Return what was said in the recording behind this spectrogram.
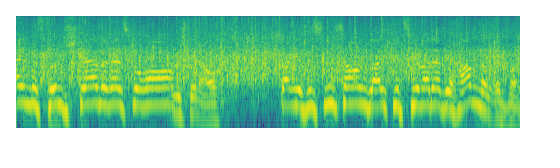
Ein bis fünf Sterne Restaurant. Ich bin auch. Danke fürs Zuschauen. Gleich geht's hier weiter. Wir haben noch etwas.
